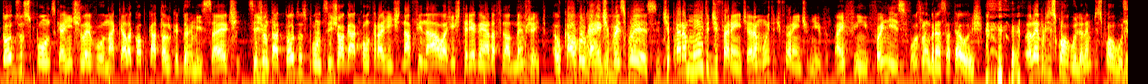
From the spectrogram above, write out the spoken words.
todos os pontos que a gente levou naquela Copa Católica de 2007, se juntar todos os pontos e jogar contra a gente na final, a gente teria ganhado a final do mesmo jeito. O cálculo que a gente fez foi esse. Tipo, era muito diferente, era muito diferente o nível. Mas enfim, foi nisso. Boas lembranças até hoje. Eu lembro disso com orgulho, eu lembro disso com orgulho.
